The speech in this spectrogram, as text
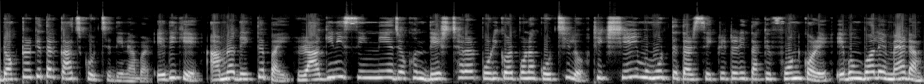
ডক্টরকে তার কাজ করছে দিন আবার। এদিকে আমরা দেখতে পাই, রাগিনী সিং নিয়ে যখন দেশ ছাড়ার পরিকল্পনা করছিল, ঠিক সেই মুহূর্তে তার সেক্রেটারি তাকে ফোন করে এবং বলে, ম্যাডাম,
